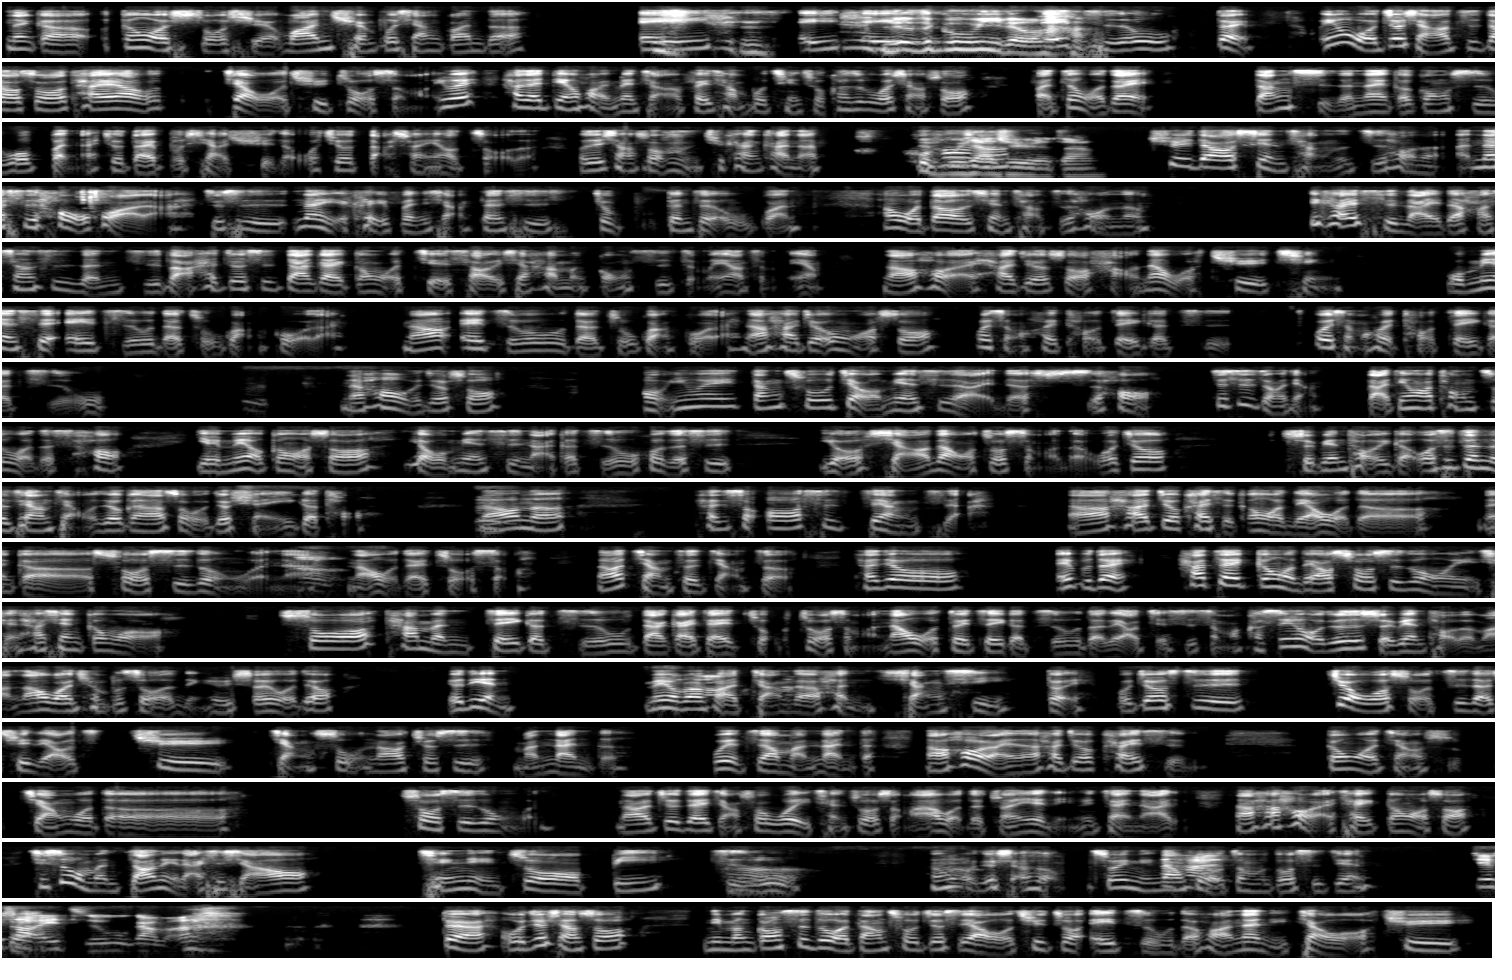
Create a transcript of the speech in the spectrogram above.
那个跟我所学完全不相关的 A A A，你这是故意的吗？A 植物，对，因为我就想要知道说他要。叫我去做什么？因为他在电话里面讲的非常不清楚。可是我想说，反正我在当时的那个公司，我本来就待不下去的，我就打算要走了。我就想说，嗯，去看看呢。混不下去了，这样。去到现场了之后呢，那是后话啦，就是那也可以分享，但是就跟这个无关。然后我到了现场之后呢，一开始来的好像是人资吧，他就是大概跟我介绍一下他们公司怎么样怎么样。然后后来他就说，好，那我去请。我面试 A 职务的主管过来，然后 A 职务的主管过来，然后他就问我说：“为什么会投这个职？为什么会投这个职务？”嗯，然后我就说：“哦，因为当初叫我面试来的时候，就是怎么讲，打电话通知我的时候，也没有跟我说要我面试哪个职务，或者是有想要让我做什么的，我就随便投一个。我是真的这样讲，我就跟他说，我就选一个投。然后呢，他就说：‘哦，是这样子啊。’然后他就开始跟我聊我的。”那个硕士论文啊，嗯、然后我在做什么？然后讲着讲着，他就，哎，不对，他在跟我聊硕士论文以前，他先跟我说他们这个职务大概在做做什么，然后我对这个职务的了解是什么。可是因为我就是随便投的嘛，然后完全不是我的领域，所以我就有点没有办法讲的很详细。对，我就是就我所知的去了解去讲述，然后就是蛮烂的，我也知道蛮烂的。然后后来呢，他就开始跟我讲述。讲我的硕士论文，然后就在讲说我以前做什么，啊，我的专业领域在哪里。然后他后来才跟我说，其实我们找你来是想要请你做 B 职务。嗯，然后我就想说，所以你浪费我这么多时间，介绍 A 职务干嘛？对啊，我就想说，你们公司如果当初就是要我去做 A 职务的话，那你叫我去，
